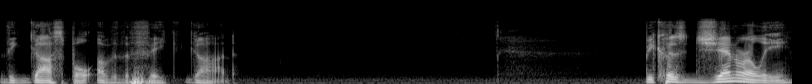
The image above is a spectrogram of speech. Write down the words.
the gospel of the fake God. Because generally,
